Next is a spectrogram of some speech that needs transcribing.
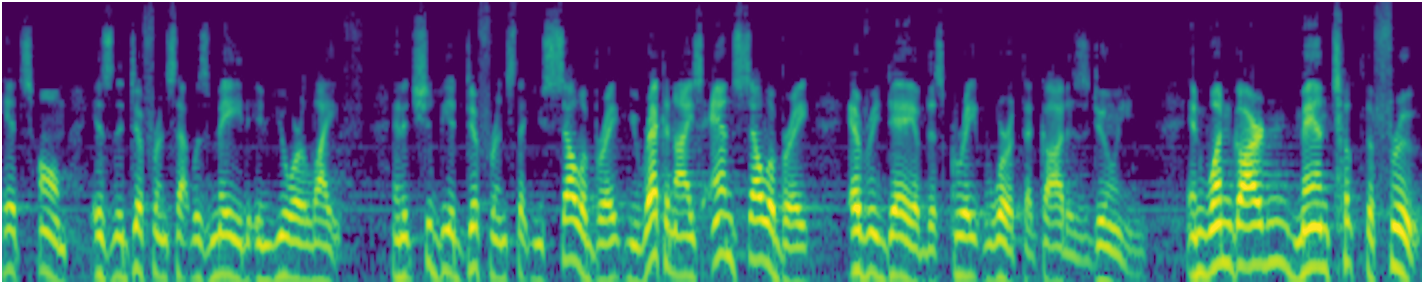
hits home is the difference that was made in your life. And it should be a difference that you celebrate, you recognize, and celebrate every day of this great work that God is doing. In one garden, man took the fruit,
